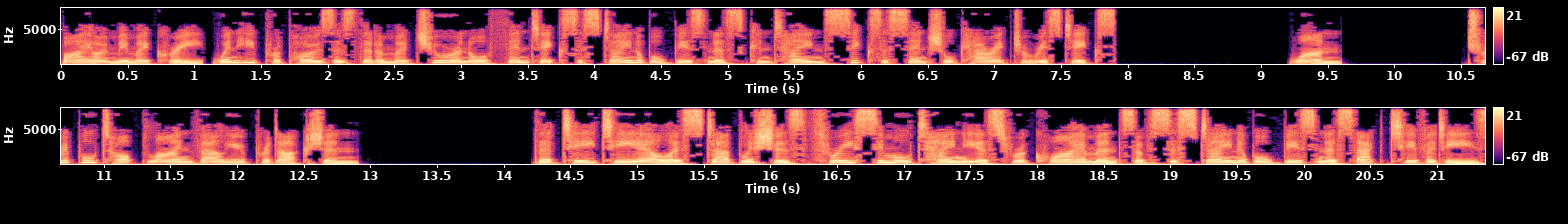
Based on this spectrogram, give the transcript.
Biomimicry when he proposes that a mature and authentic sustainable business contains six essential characteristics 1. Triple top-line value production the TTL establishes three simultaneous requirements of sustainable business activities,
